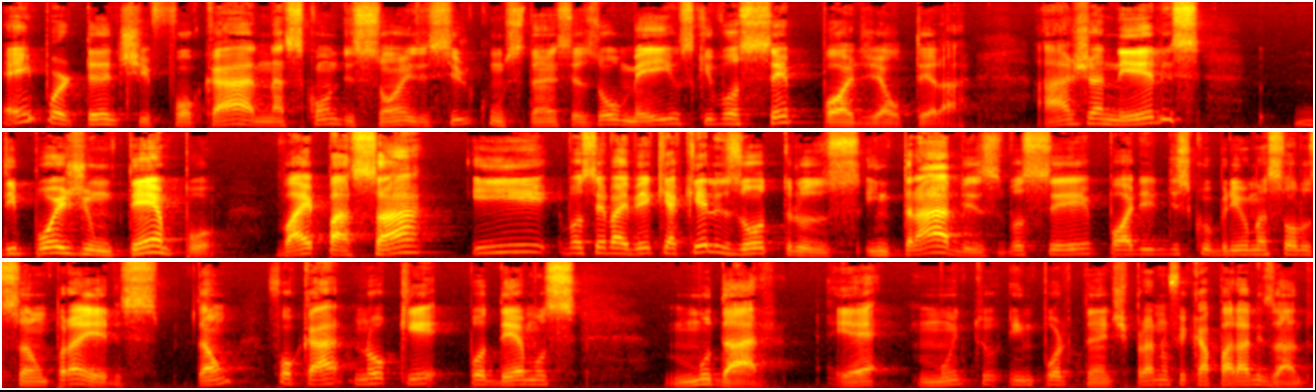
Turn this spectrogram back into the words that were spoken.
é importante focar nas condições e circunstâncias ou meios que você pode alterar. Haja neles, depois de um tempo, vai passar e você vai ver que aqueles outros entraves você pode descobrir uma solução para eles. Então, focar no que podemos mudar é muito importante para não ficar paralisado.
